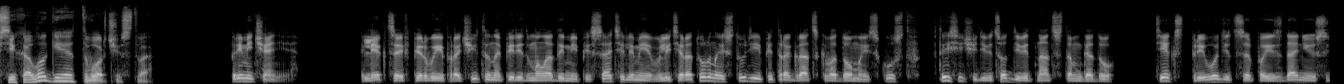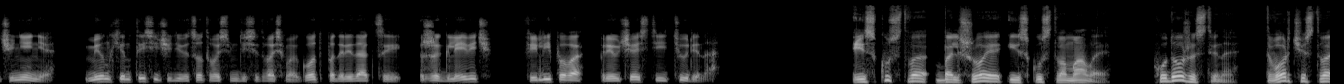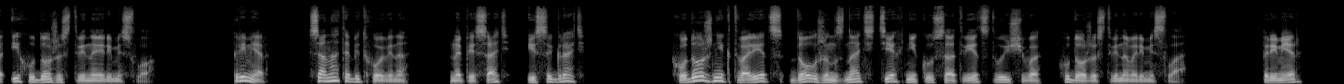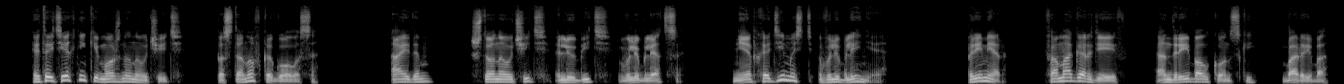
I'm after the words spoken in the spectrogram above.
Психология творчества. Примечание. Лекция впервые прочитана перед молодыми писателями в литературной студии Петроградского дома искусств в 1919 году. Текст приводится по изданию сочинения Мюнхен, 1988 год, под редакцией Жеглевич, Филиппова при участии Тюрина. Искусство большое и искусство малое. Художественное, творчество и художественное ремесло. Пример. Соната Бетховена. Написать и сыграть. Художник-творец должен знать технику соответствующего художественного ремесла. Пример. Этой технике можно научить. Постановка голоса. Айдем. Что научить любить, влюбляться. Необходимость влюбления. Пример. Фома Гордеев, Андрей Балконский, Барыба.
